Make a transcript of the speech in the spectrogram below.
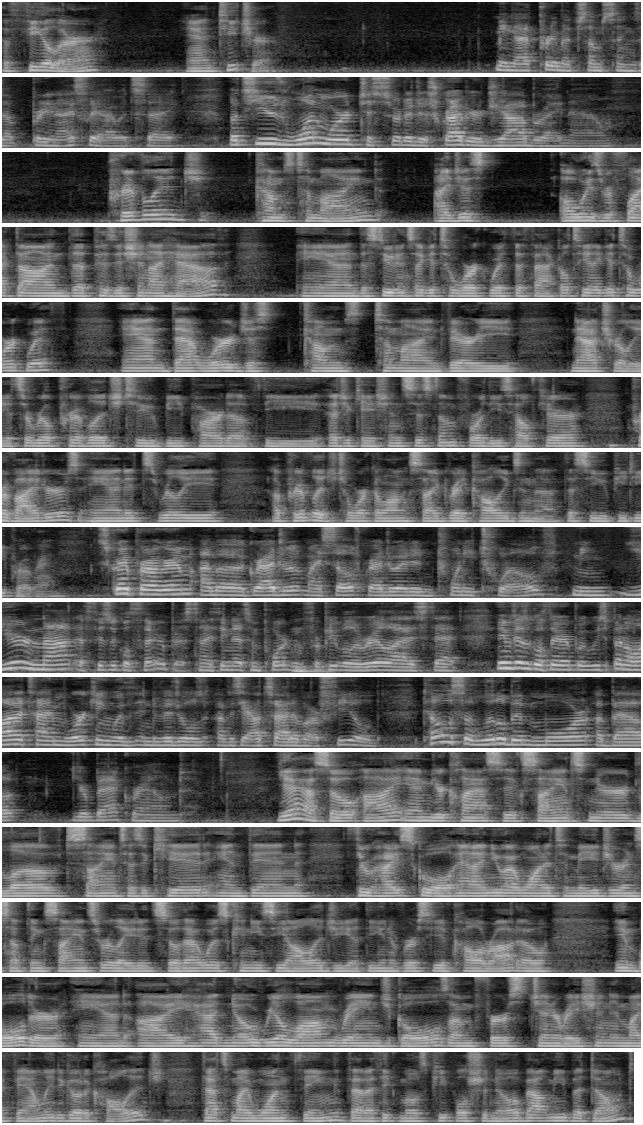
a feeler, and teacher. I mean, that pretty much sums things up pretty nicely, I would say. Let's use one word to sort of describe your job right now. Privilege comes to mind. I just always reflect on the position I have and the students I get to work with, the faculty I get to work with, and that word just comes to mind very naturally. It's a real privilege to be part of the education system for these healthcare providers, and it's really a privilege to work alongside great colleagues in the, the CUPT program. It's a great program. I'm a graduate myself, graduated in 2012. I mean, you're not a physical therapist, and I think that's important for people to realize that in physical therapy, we spend a lot of time working with individuals, obviously outside of our field. Tell us a little bit more about your background. Yeah, so I am your classic science nerd, loved science as a kid, and then through high school, and I knew I wanted to major in something science related. So that was kinesiology at the University of Colorado in Boulder, and I had no real long range goals. I'm first generation in my family to go to college. That's my one thing that I think most people should know about me, but don't.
